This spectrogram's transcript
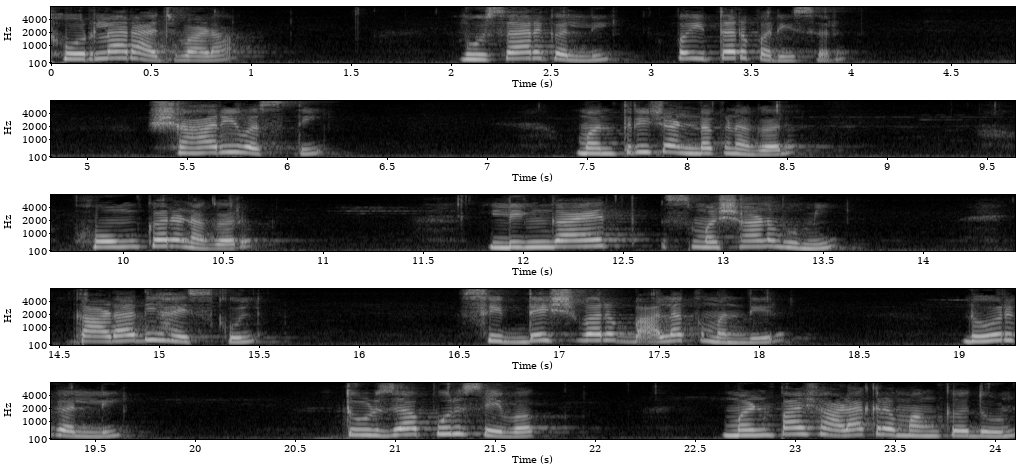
थोरला राजवाडा भुसार गल्ली व इतर परिसर. शहारी वस्ती मंत्री चंडकनगर होमकर नगर लिंगायत स्मशानभूमी काडादी हायस्कूल सिद्धेश्वर बालक मंदिर ढोरगल्ली तुळजापूर सेवक मनपा शाळा क्रमांक दोन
